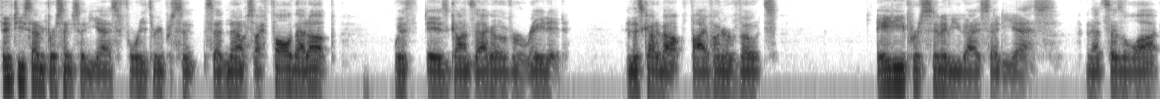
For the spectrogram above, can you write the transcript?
57% said yes, 43% said no. So I followed that up with is Gonzaga overrated? And this got about 500 votes 80% of you guys said yes. And that says a lot.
